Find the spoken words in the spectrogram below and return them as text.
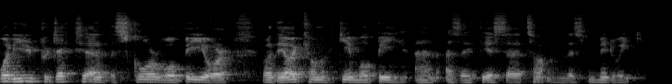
what do you predict uh, the score will be, or or the outcome of the game will be, um, as they face uh, Tottenham this midweek?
